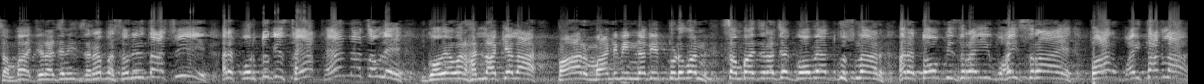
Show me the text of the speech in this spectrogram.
संभाजीराजांनी जरा बसवली तर अशी. अरे पोर्तुगीज थया थया नाचवले. गोव्यावर हल्ला केला. पार मांडवी नदीत तुडवून संभाजीराजे गोव्यात घुसणार. अरे तो विजराई व्हाईसराय. पार वैतागला.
